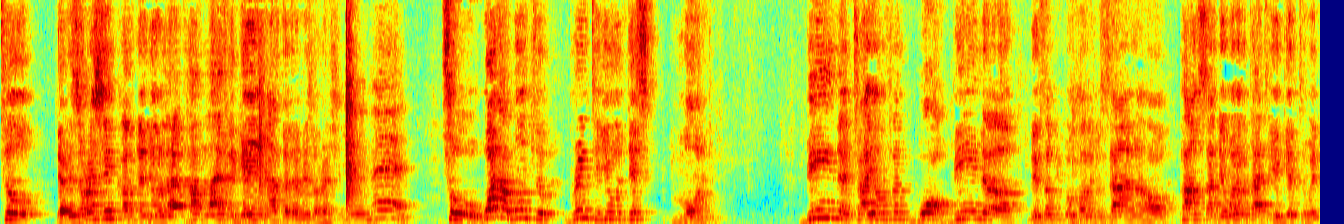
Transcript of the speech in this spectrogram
till the resurrection comes and they will have life again after the resurrection. Amen. So, what I want to bring to you this morning, being a triumphant walk, being uh, some people call it Hosanna or Palm Sunday, whatever title you give to it,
